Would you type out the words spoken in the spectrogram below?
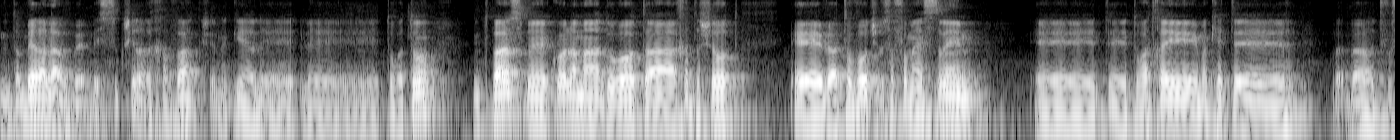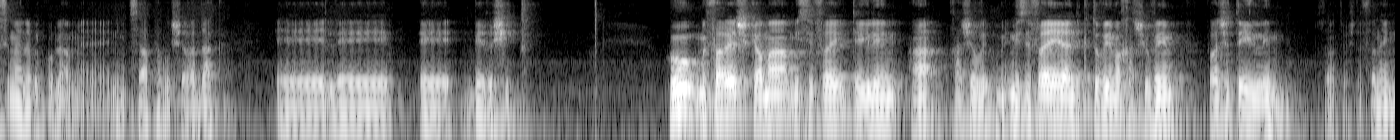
נדבר עליו בסוג של הרחבה כשנגיע לתורתו. נתפס בכל המהדורות החדשות אה, והטובות של סוף המאה העשרים, אה, תורת חיים, הכתר, בדפוסים האלה בכולם אה, נמצא פירוש הרד"ק לבראשית. הוא מפרש כמה מספרי תהילים החשובים, מספרי הכתובים החשובים, מפרש את תהילים, זאת אומרת, יש לפנינו,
